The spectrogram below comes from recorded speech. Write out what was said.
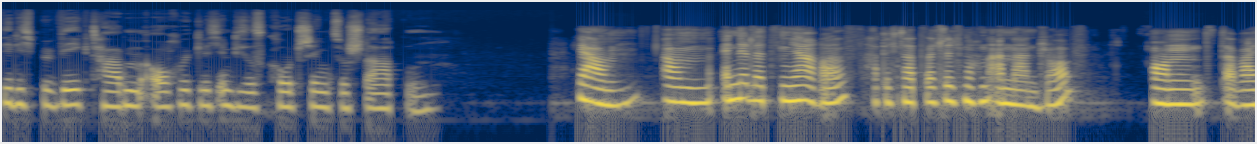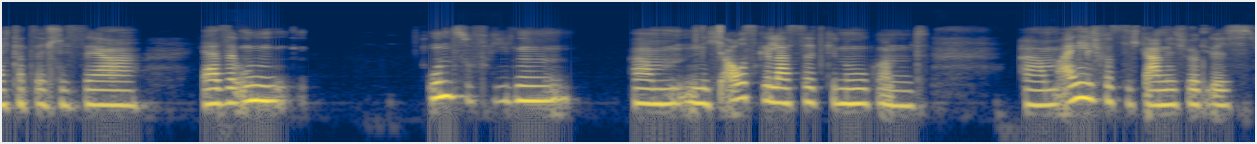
die dich bewegt haben, auch wirklich in dieses Coaching zu starten? Ja, Ende letzten Jahres hatte ich tatsächlich noch einen anderen Job. Und da war ich tatsächlich sehr, ja, sehr un unzufrieden, ähm, nicht ausgelastet genug und ähm, eigentlich wusste ich gar nicht wirklich,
